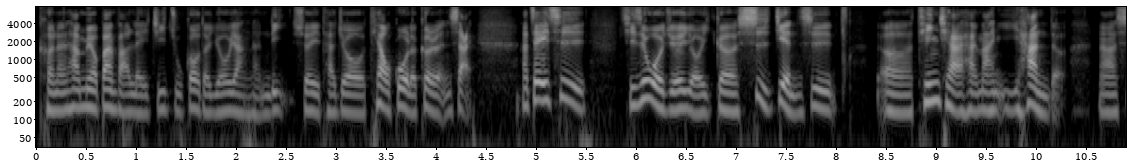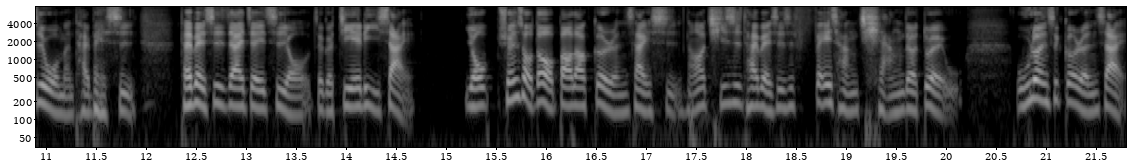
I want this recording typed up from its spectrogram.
可能他没有办法累积足够的有氧能力，所以他就跳过了个人赛。那这一次，其实我觉得有一个事件是，呃，听起来还蛮遗憾的。那是我们台北市，台北市在这一次有这个接力赛。有选手都有报到个人赛事，然后其实台北市是非常强的队伍，无论是个人赛，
